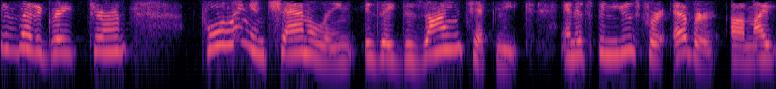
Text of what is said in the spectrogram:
isn't that a great term? Pooling and channeling is a design technique, and it's been used forever. Um, I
